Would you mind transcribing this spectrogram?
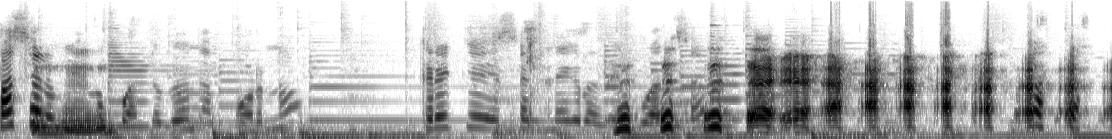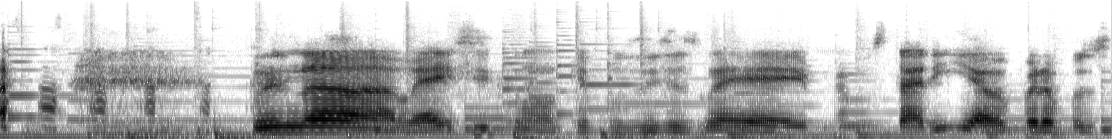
Pasa lo mismo cuando ve una porno. ¿Cree que es el negro de WhatsApp? pues no, güey, sí como que pues dices, güey, me gustaría, pero pues,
